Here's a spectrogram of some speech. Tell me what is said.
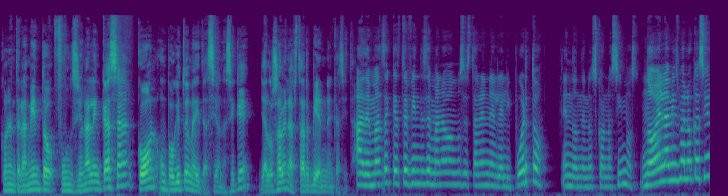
con entrenamiento funcional en casa, con un poquito de meditación. Así que ya lo saben, a estar bien en casita. Además de que este fin de semana vamos a estar en el helipuerto, en donde nos conocimos. No en la misma locación,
